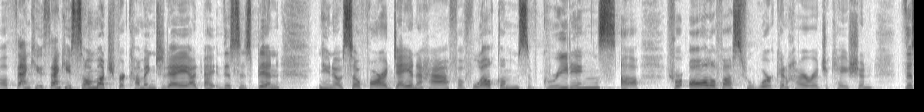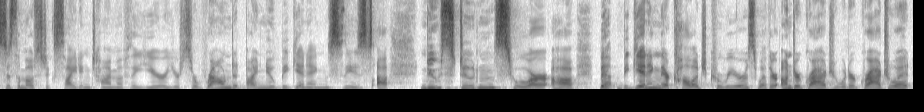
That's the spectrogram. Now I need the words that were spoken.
Well, thank you. Thank you so much for coming today. I, I, this has been, you know, so far a day and a half of welcomes, of greetings uh, for all of us who work in higher education this is the most exciting time of the year. You're surrounded by new beginnings, these uh, new students who are uh, be beginning their college careers, whether undergraduate or graduate.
